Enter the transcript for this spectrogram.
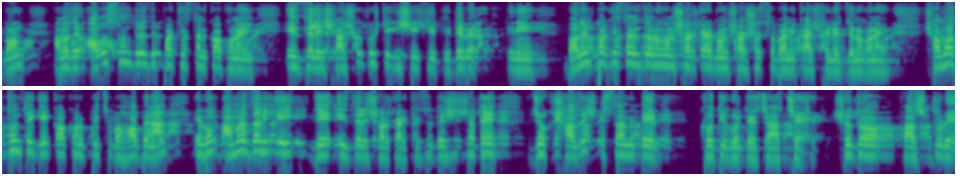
এবং আমাদের অবস্থান বিরুদ্ধে পাকিস্তান কখনোই ইসরায়েলি শাসক গোষ্ঠীকে স্বীকৃতি দেবে না। তিনি বলেন, পাকিস্তানের জনগণ সরকার এবং সশস্ত্র বাহিনী কাশ্মীরের জনগণের সমর্থন থেকে কখনো পিছু হবে না। এবং আমরা জানি এই যে ইসরায়েলি সরকার কিছু দেশের সাথে যোগ সাজিশ ইসলামীদের ক্ষতি করতে চাচ্ছে। সূত্র ফাস্ট টুডে।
